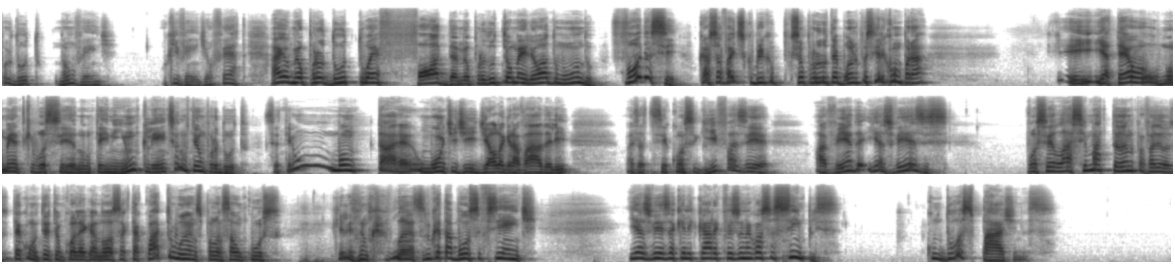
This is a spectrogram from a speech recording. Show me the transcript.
Produto não vende. O que vende é oferta. Ah, o meu produto é foda, meu produto é o melhor do mundo. Foda-se! O cara só vai descobrir que o seu produto é bom depois que ele comprar. E, e, até o momento que você não tem nenhum cliente, você não tem um produto. Você tem um, montar, um monte de, de aula gravada ali. Mas você conseguir fazer a venda e às vezes você lá se matando para fazer. Eu até contei, tem um colega nosso que está quatro anos para lançar um curso, que ele nunca lança, nunca está bom o suficiente. E às vezes aquele cara que fez um negócio simples, com duas páginas.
